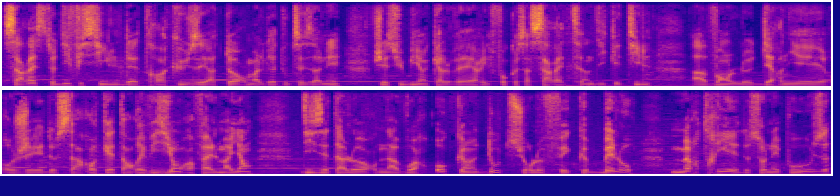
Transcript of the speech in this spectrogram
Ça reste difficile d'être accusé à tort malgré toutes ces années. J'ai subi un calvaire, il faut que ça s'arrête, indiquait-il avant le dernier rejet de sa requête en révision. Raphaël Maillan disait alors n'avoir aucun doute sur le fait que Bello, meurtrier de son épouse,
